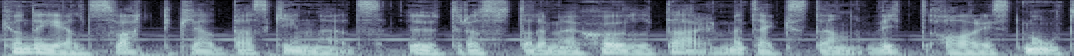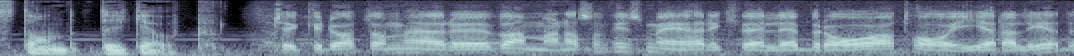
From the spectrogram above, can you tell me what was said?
kunde helt svartklädda skinheads utrustade med sköldar med texten “Vitt ariskt motstånd” dyka upp. Tycker du att de här eh, vammarna som finns med här ikväll är bra att ha i era led?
